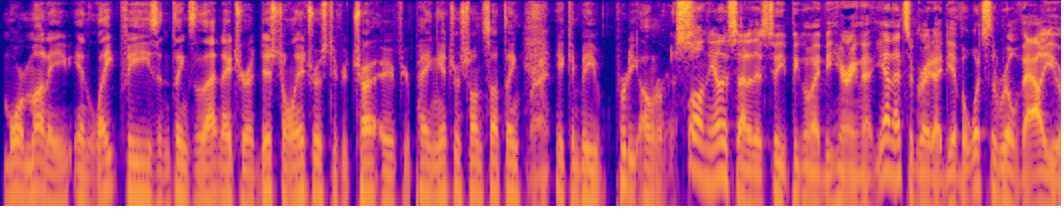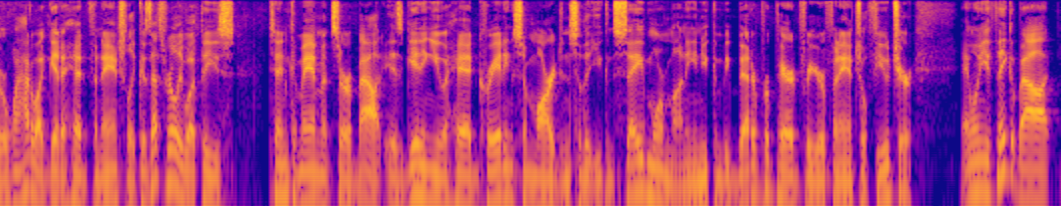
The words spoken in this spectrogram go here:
more money in late fees and things of that nature, additional interest. If you're try, if you're paying interest on something, Right. it can be pretty onerous. Well, on the other side of this too, people may be hearing that, yeah, that's a great idea, but what's the real value, or how do I get ahead financially? Because that's really what these Ten Commandments are about: is getting you ahead, creating some margin so that you can save more money and you can be better prepared for your financial future. And when you think about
